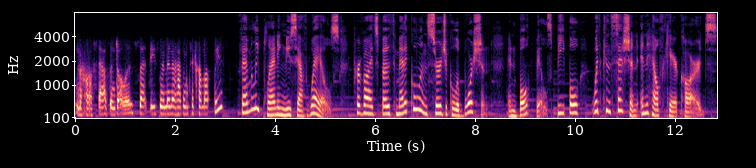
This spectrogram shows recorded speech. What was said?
$8,500 that these women are having to come up with. Family Planning New South Wales provides both medical and surgical abortion and bulk bills people with concession and healthcare cards.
